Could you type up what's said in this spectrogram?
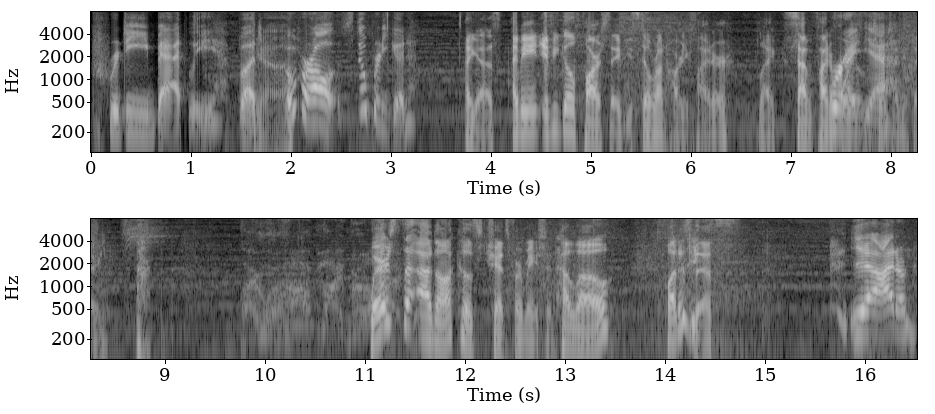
pretty badly, but Yeah. overall, still pretty good. I guess. I mean, if you go far save, you still run Hardy Fighter. Like Savvy Fighter 4 Right, doesn't yeah. change anything. Where's the Anankos transformation? Hello? What is this? Yeah, I don't.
